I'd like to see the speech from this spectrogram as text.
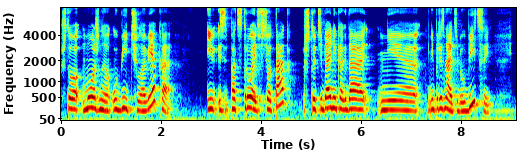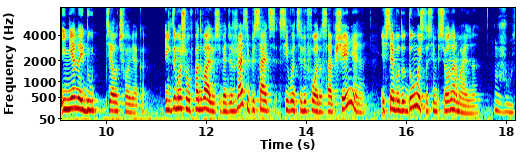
что можно убить человека и подстроить все так, что тебя никогда не, не признают тебя убийцей и не найдут тело человека. Или ты можешь его в подвале у себя держать и писать с его телефона сообщения, и все будут думать, что с ним все нормально. Жуть.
